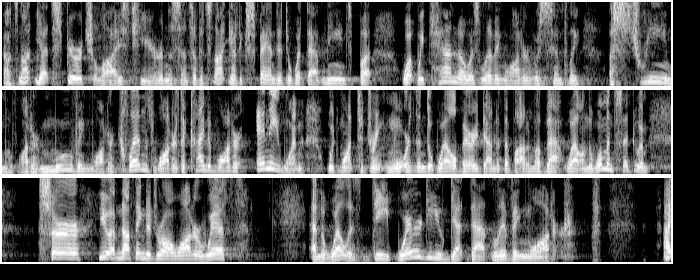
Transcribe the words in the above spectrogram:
Now, it's not yet spiritualized here in the sense of it's not yet expanded to what that means, but what we can know as living water was simply a stream of water, moving water, cleansed water, the kind of water anyone would want to drink more than the well buried down at the bottom of that well. And the woman said to him, Sir, you have nothing to draw water with, and the well is deep. Where do you get that living water? I,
